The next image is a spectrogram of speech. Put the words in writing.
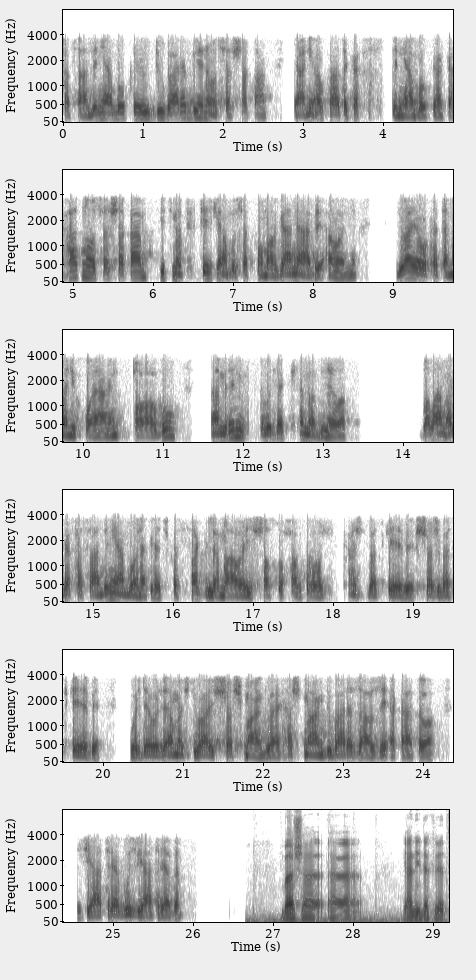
خەساندنیان بۆ بکەی و دووبارە بێنەوە سەر شەقام یانی ئەو کاتە کە خستنیان بۆ کرا کە هاتنەوە سەر شەقام هیچ مەترسیەکیان بۆ سەر کۆمەڵگا نابێ ئەوەنە دوای ئەوە کە تەمەنی خۆیان تەواو بوو ئەمرن وردە کەمە بنەوە بەڵام ئەگەر خەساندنیان بۆ نەکرێت چکە سەگ لە ماوەی 16 ڕۆژ هەشت بەچکەیە بێ شەش بەچکەیە بێ وردە وردە ئەمەش دوای شەش مانگ دوای هەشت مانگ دووبارە زاوزێ ئەکاتەوە زیاترە بوو زیاترە بن باشە یانی دەکرێت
